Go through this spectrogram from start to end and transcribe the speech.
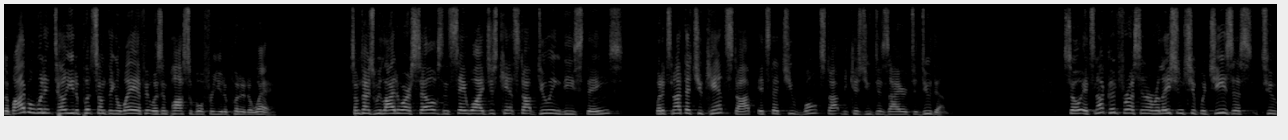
The Bible wouldn't tell you to put something away if it was impossible for you to put it away. Sometimes we lie to ourselves and say, Well, I just can't stop doing these things. But it's not that you can't stop, it's that you won't stop because you desire to do them. So it's not good for us in our relationship with Jesus to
